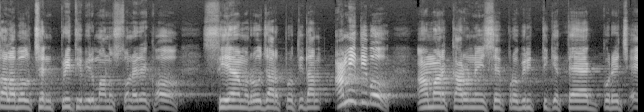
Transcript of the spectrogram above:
তালা বলছেন, পৃথিবীর মানুষ শোনে রেখো সিয়াম রোজার প্রতিদান আমি দিব। আমার কারণে সে প্রবৃত্তিকে ত্যাগ করেছে,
